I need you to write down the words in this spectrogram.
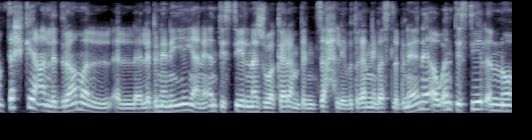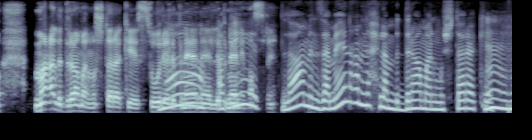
عم تحكي عن الدراما اللبنانية؟ يعني أنت style نجوى كرم بنت زحلي بتغني بس لبناني أو أنت style إنه مع الدراما المشتركة السوري اللبناني اللبناني مصري؟ لا من زمان عم نحلم بالدراما المشتركة. مم.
